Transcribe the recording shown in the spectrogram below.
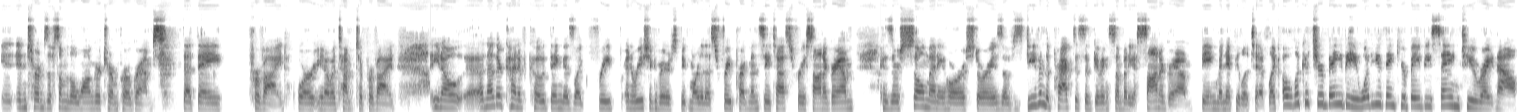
in terms of some of the longer term programs that they provide or you know attempt to provide. You know another kind of code thing is like free and Orisha can speak more to this free pregnancy test free sonogram because there's so many horror stories of even the practice of giving somebody a sonogram being manipulative like oh look at your baby. What do you think your baby's saying to you right now?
